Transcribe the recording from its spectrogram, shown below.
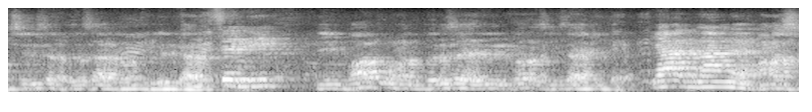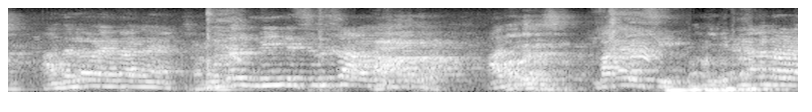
சிறுசா பெருசா சரி. நீ பார்த்து உனக்கு பெருசா எது இருக்கோ சிறுசா யார்? நாங்க. மனசு. அதெல்லாம் வேண்டாங்க. முதல் நீங்க சிறுசா ஆ, அது- மகரிஷி. மகரிஷி. என்னன்றோட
